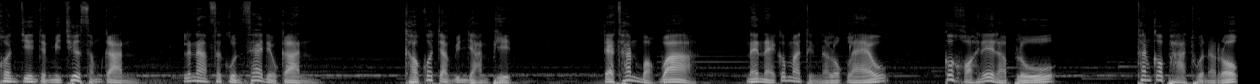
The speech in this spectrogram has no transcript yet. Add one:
คนจีนจะมีชื่อซ้ำกันและนามสกุลแท้เดียวกัน เขาก็จับวิญญาณผิด แต่ท่านบอกว่าไหนๆก็มาถึงนรกแล้ว ก็ขอให้ได้รับรู้ ท่านก็ผ่าทวนนรก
